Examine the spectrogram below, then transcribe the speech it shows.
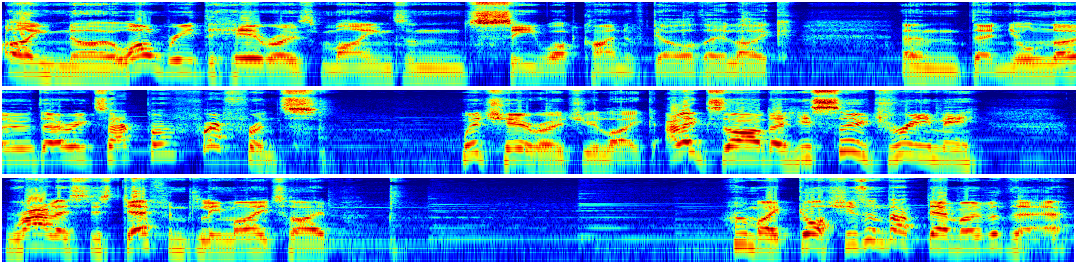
I know, I'll read the heroes' minds and see what kind of girl they like. And then you'll know their exact preference. Which hero do you like? Alexander, he's so dreamy. Rallis is definitely my type. Oh my gosh, isn't that them over there?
